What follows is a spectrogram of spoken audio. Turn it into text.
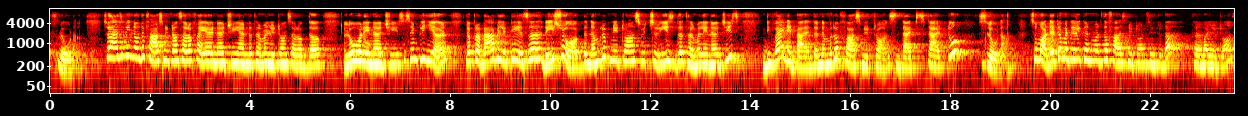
slow down. So as we know the fast neutrons are of higher energy and the thermal neutrons are of the lower energy. So simply here the probability is a ratio of the number of neutrons which reach the thermal energies divided by the number of fast neutrons that start to slow down. So moderator material converts the fast neutrons into the thermal neutrons.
